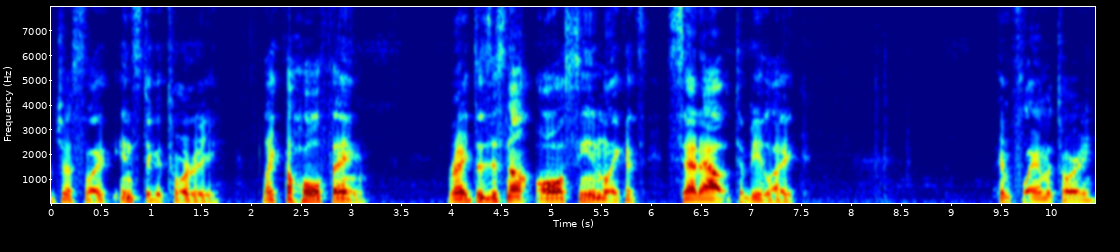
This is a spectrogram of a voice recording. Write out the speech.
just like instigatory, like the whole thing, right? Does this not all seem like it's set out to be like inflammatory?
